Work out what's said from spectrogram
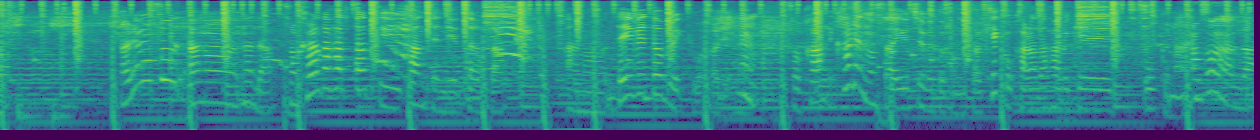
ーあれもそうあのーなんだその体張ったっていう観点で言ったらさあのデイビッド・ドブリックわかるよね、そうか彼のさ YouTube とかもさ結構体張る系多くない？あそうなんだ。う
